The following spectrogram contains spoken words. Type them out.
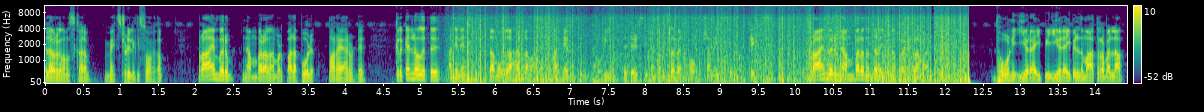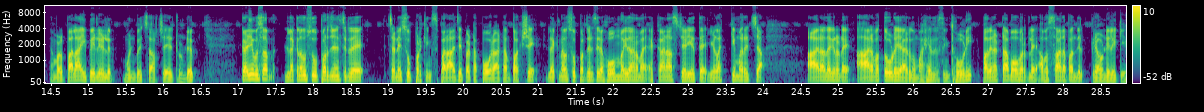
എല്ലാവർക്കും നമസ്കാരം. മെക്സ് സ്റ്റുഡിയോയിലേക്ക് സ്വാഗതം. പ്രായം വെറും നമ്പറാണ് നമ്മൾ പലപ്പോഴും പറയാറുണ്ട്. ക്രിക്കറ്റ് ലോകത്ത് അതിന് ഉത്തമ ഉദാഹരണമാണ് Mahendra Singh Dhoni. Jersey number seven of ഐ സൂപ്പർ കിങ്സ് പ്രായം വെറും നമ്പർ എന്ന് തെളിയിക്കുന്ന പ്രകടനമാണ് ശരിക്കും ധോണി. ഈ ഒരു ഐ പി ഈ ഒരു ഐ പി എല്ലിൽ മാത്രമല്ല നമ്മൾ പല ഐ പി എല്ലുകളിലും മുൻപ് ചർച്ച ചെയ്തിട്ടുണ്ട്. കഴിഞ്ഞ ദിവസം ലക്നൗ സൂപ്പർ ജയൻസിന്റെ ചെന്നൈ സൂപ്പർ കിങ്സ് പരാജയപ്പെട്ട പോരാട്ടം. പക്ഷേ ലക്നൗ സൂപ്പർ ജയൻസിന്റെ ഹോം മൈതാനമായ എക്കാന സ്റ്റേഡിയത്തെ ഇളക്കിമറിച്ച ആരാധകരുടെ ആരവത്തോടെയായിരുന്നു മഹേന്ദ്ര സിംഗ് ധോണി പതിനെട്ടാം ഓവറിലെ അവസാന പന്തിൽ ഗ്രൗണ്ടിലേക്ക്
